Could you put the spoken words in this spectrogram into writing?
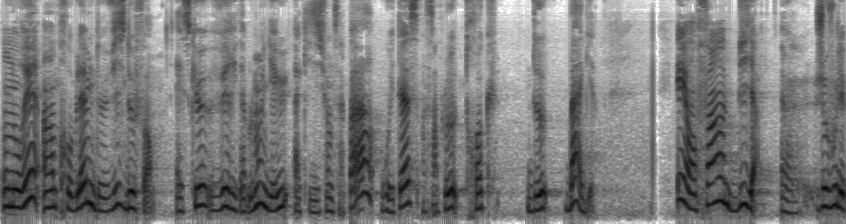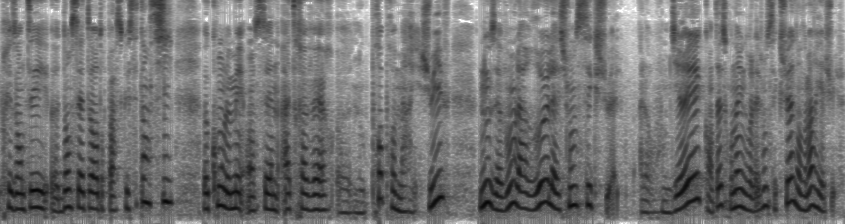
on aurait un problème de vice de forme. Est-ce que véritablement il y a eu acquisition de sa part, ou était-ce un simple troc de bague? Et enfin, Bia. Je vous l'ai présenté dans cet ordre parce que c'est ainsi qu'on le met en scène à travers nos propres mariages juifs. Nous avons la relation sexuelle. Alors vous me direz, quand est-ce qu'on a une relation sexuelle dans un mariage juif?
